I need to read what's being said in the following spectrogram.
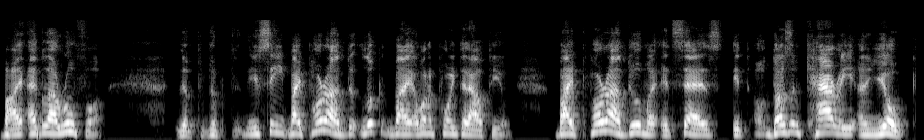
by Egla Rufa. The, the, you see, by para, look by, I want to point it out to you. By para duma, it says it doesn't carry a yoke.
